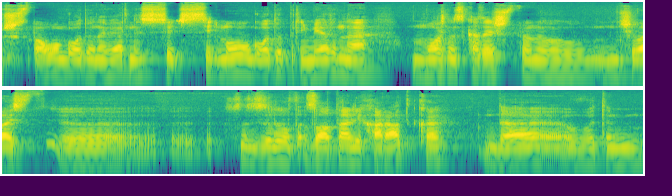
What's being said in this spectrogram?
шестого года, наверное, с седьмого года примерно можно сказать, что ну, началась э, золотая лихорадка, да, в этом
